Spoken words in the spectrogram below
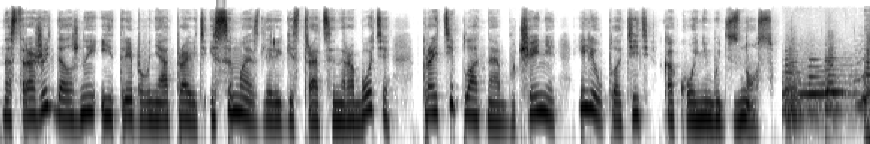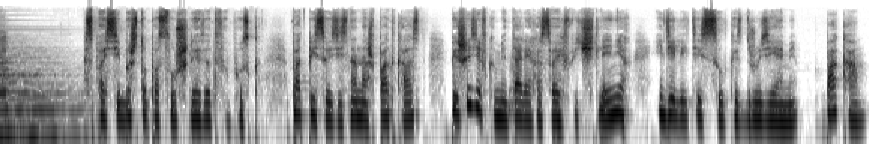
Насторожить должны и требования отправить СМС для регистрации на работе, пройти платное обучение или уплатить какой-нибудь взнос. Спасибо, что послушали этот выпуск. Подписывайтесь на наш подкаст, пишите в комментариях о своих впечатлениях и делитесь ссылкой с друзьями. Пока!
